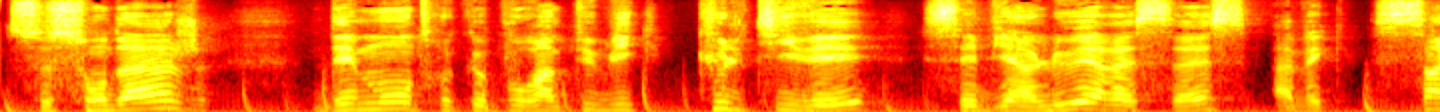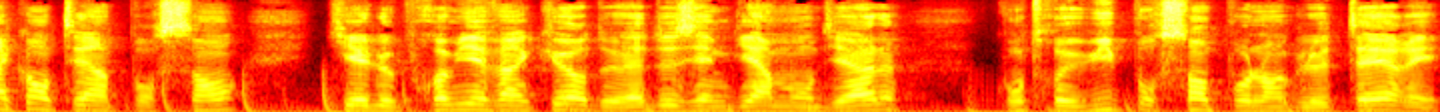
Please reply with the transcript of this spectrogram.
Ce sondage démontre que pour un public cultivé, c'est bien l'URSS avec 51% qui est le premier vainqueur de la Deuxième Guerre mondiale contre 8% pour l'Angleterre et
